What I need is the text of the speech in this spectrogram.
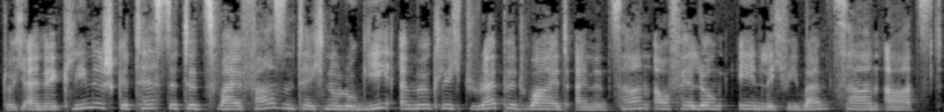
Durch eine klinisch getestete Zwei-Phasen-Technologie ermöglicht Rapid White eine Zahnaufhellung ähnlich wie beim Zahnarzt.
